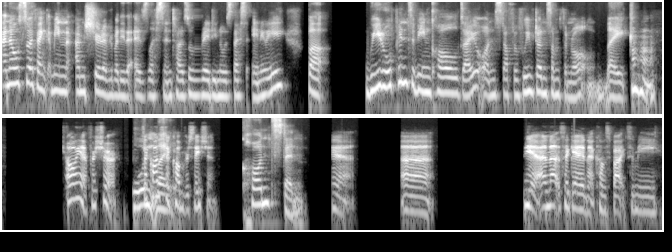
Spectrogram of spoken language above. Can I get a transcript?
And also, I think, I mean, I'm sure everybody that is listening to us already knows this anyway, but we're open to being called out on stuff if we've done something wrong. Like, mhm. oh yeah for sure it's a constant like conversation constant. yeah uh yeah and that's again it comes back to me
